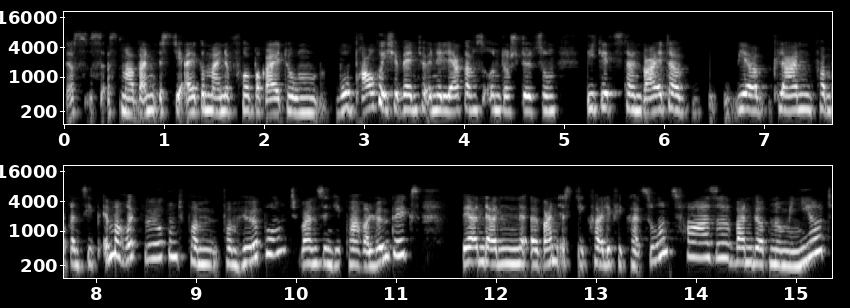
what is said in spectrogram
das ist erstmal, wann ist die allgemeine Vorbereitung, wo brauche ich eventuell eine Lehrgangsunterstützung, wie geht's dann weiter? Wir planen vom Prinzip immer rückwirkend vom, vom Höhepunkt, wann sind die Paralympics, werden dann, äh, wann ist die Qualifikationsphase, wann wird nominiert,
